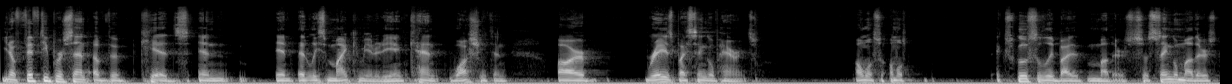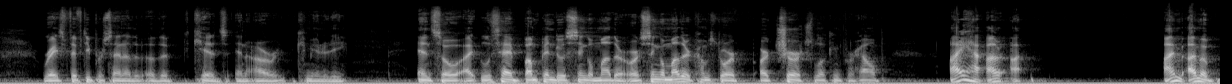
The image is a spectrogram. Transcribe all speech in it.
you know, 50% of the kids in in at least in my community in Kent, Washington, are raised by single parents, almost almost exclusively by mothers. So single mothers raise 50% of the, of the kids in our community. And so I, let's say I bump into a single mother or a single mother comes to our, our church looking for help. I, ha- I, I I'm, I'm a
